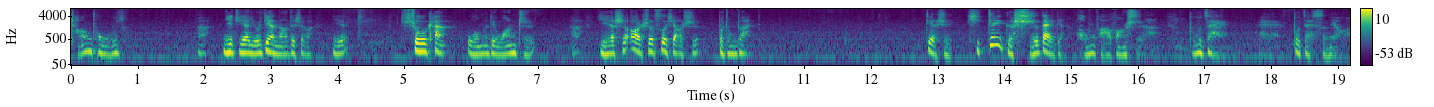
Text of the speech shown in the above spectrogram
畅通无阻，啊，你只要有电脑的时候，你收看我们的网址，啊，也是二十四小时不中断的。这是是这个时代的弘法方式啊，不在，哎，不在寺庙啊，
